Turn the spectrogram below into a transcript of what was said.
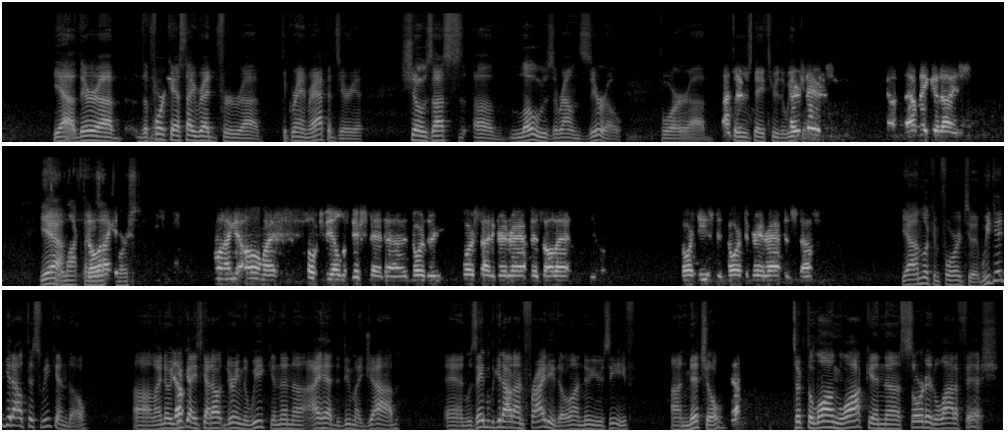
Yeah, they're uh, the forecast I read for uh, the Grand Rapids area shows us of lows around zero for uh, Thursday through the weekend. Thursday, yeah, that'll make good ice. Yeah, lock things So when up I get- for us. When I get home, I hope to be able to fish that uh, northern north side of Grand Rapids, all that you know, northeast and north of Grand Rapids stuff. yeah, I'm looking forward to it. We did get out this weekend though. Um, I know you guys got out during the week, and then uh, I had to do my job, and was able to get out on Friday though on New Year's Eve on Mitchell. Yep. Took the long walk and uh, sorted a lot of fish.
